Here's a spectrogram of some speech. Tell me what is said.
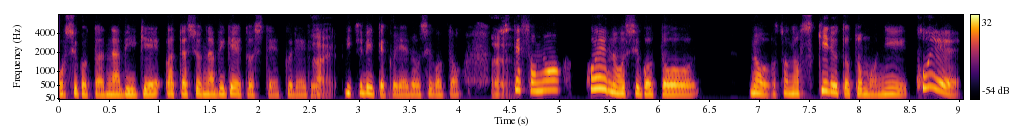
お仕事はナビゲー、私をナビゲートしてくれる、はい導いてくれるお仕事。うんそしてその声のお仕事のそのスキルとともに、声、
